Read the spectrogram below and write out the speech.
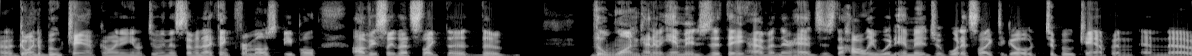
uh, going to boot camp going to you know doing this stuff and i think for most people obviously that's like the the the one kind of image that they have in their heads is the hollywood image of what it's like to go to boot camp and and uh,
